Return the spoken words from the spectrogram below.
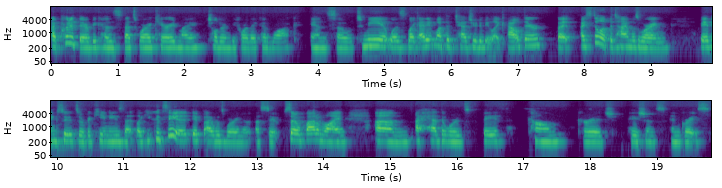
I put it there because that's where I carried my children before they could walk. And so to me, it was like I didn't want the tattoo to be like out there, but I still at the time was wearing bathing suits or bikinis that like you could see it if I was wearing a, a suit. So bottom line, um, I had the words faith, calm, courage, patience, and grace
